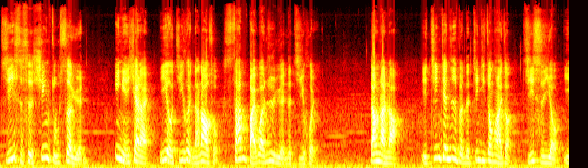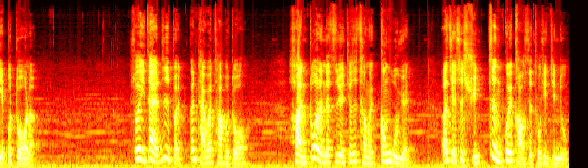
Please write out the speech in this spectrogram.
即使是新卒社员，一年下来也有机会拿到手三百万日元的机会。当然了，以今天日本的经济状况来说，即使有也不多了。所以在日本跟台湾差不多，很多人的志愿就是成为公务员，而且是循正规考试途径进入，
